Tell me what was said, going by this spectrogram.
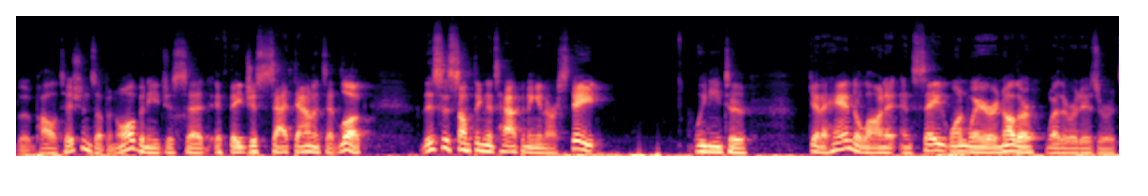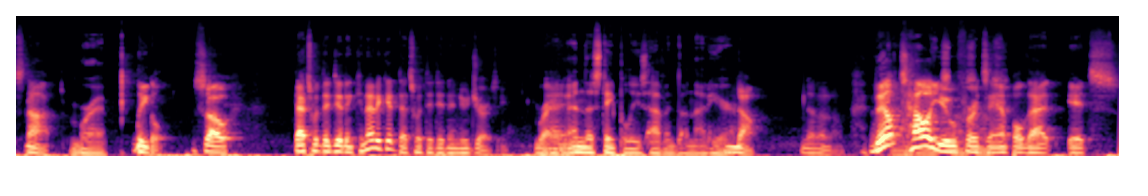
the politicians up in Albany just said if they just sat down and said, look, this is something that's happening in our state, we need to get a handle on it and say one way or another whether it is or it's not Right. legal. So that's what they did in Connecticut. That's what they did in New Jersey. Right. And- And, the state police haven't done that here. no, no, no, no. They'll tell you, for example, that it's.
